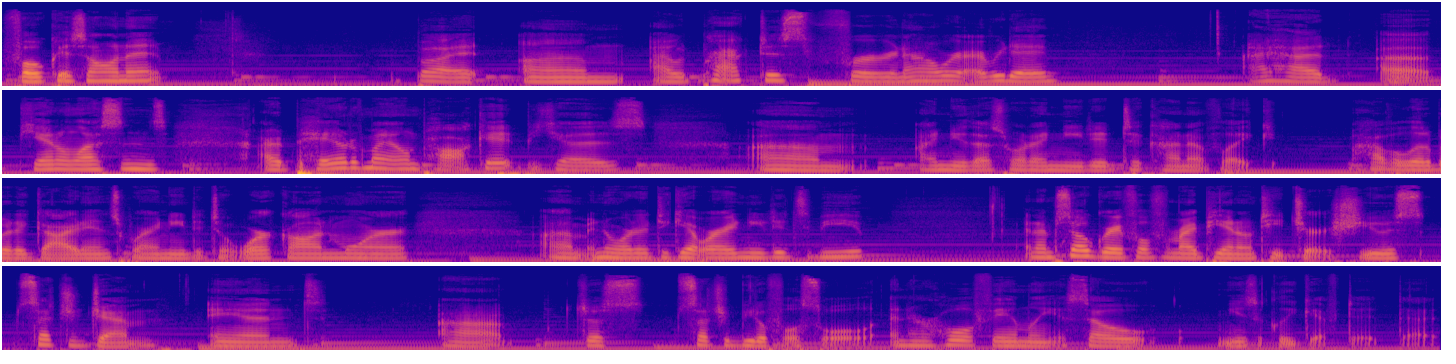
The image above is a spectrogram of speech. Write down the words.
focus on it. But um, I would practice for an hour every day. I had uh, piano lessons. I would pay out of my own pocket because um, I knew that's what I needed to kind of like have a little bit of guidance where I needed to work on more um, in order to get where I needed to be. And I'm so grateful for my piano teacher. She was such a gem and uh, just such a beautiful soul. And her whole family is so musically gifted that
